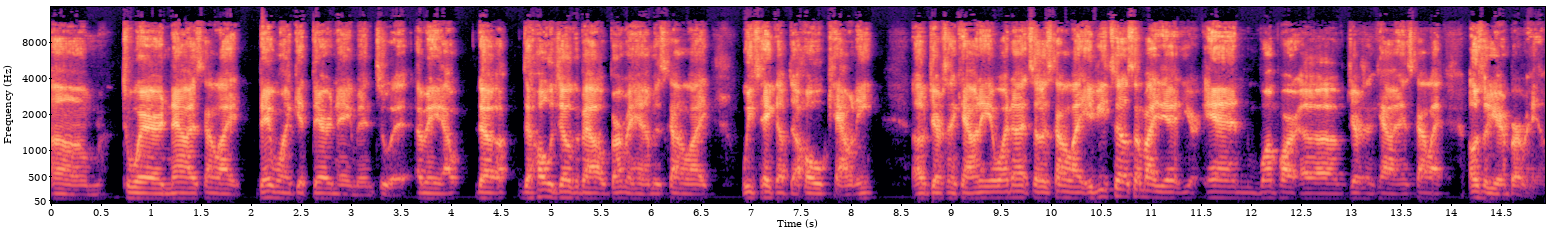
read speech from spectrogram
um, to where now it's kind of like they want to get their name into it. I mean, the the whole joke about Birmingham is kind of like we take up the whole county of Jefferson County and whatnot. So it's kind of like if you tell somebody that you're in one part of Jefferson County, it's kind of like, oh, so you're in Birmingham.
